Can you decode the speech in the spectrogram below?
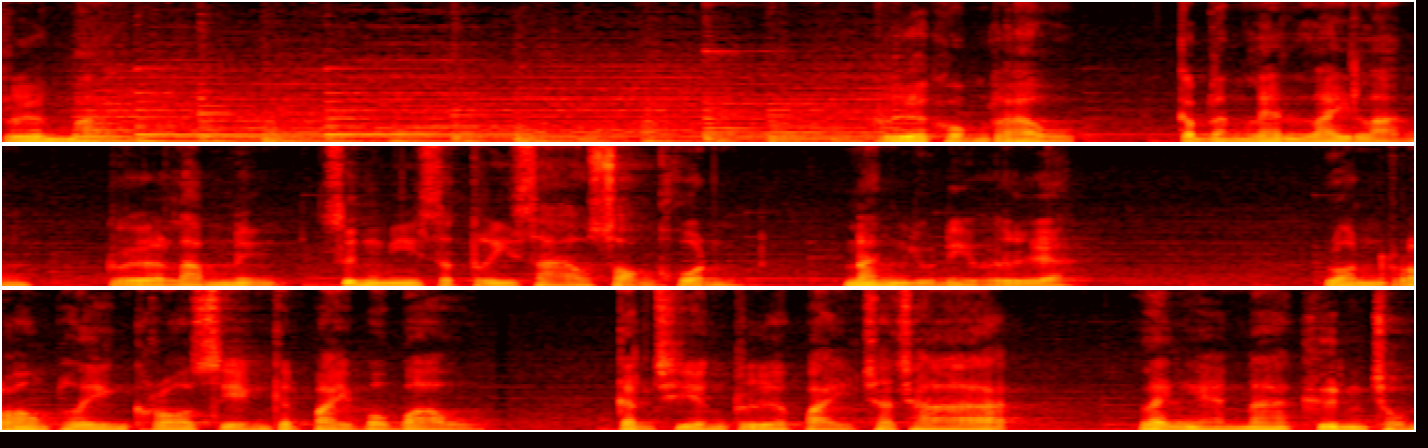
เรื่องใหม่ เรือของเรากำลังแล่นไล่หลัง เรือลำหนึ่งซึ่งมีสตรีสาวสองคน นั่งอยู่ในเรือ หล่อนร้องเพลงคลอเสียงกันไปเบาๆ กันเชียงเรือไปช้าๆ และแงนหน้าขึ้นชม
